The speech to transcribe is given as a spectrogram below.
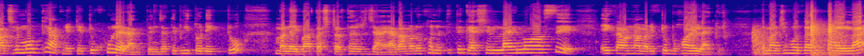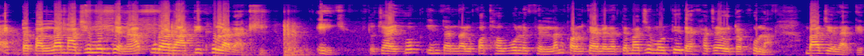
মাঝে মধ্যে আপনি এটা একটু খুলে রাখবেন যাতে ভিতরে একটু মানে বাতাস টাতাস যায়। আর আমার ওখানে তো একটু গ্যাসের লাইনও আছে, এই কারণে আমার একটু ভয় লাগে। তো মাঝে মধ্যে আমি পাল্লা, একটা পাল্লা মাঝে মধ্যে না পুরা রাতই খোলা রাখি। এই। তো যাই হোক ইন্টারনাল কথাও বলে ফেললাম, কারণ ক্যামেরাতে মাঝে মধ্যে দেখা যায় ওটা খোলা, বাজে লাগে।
